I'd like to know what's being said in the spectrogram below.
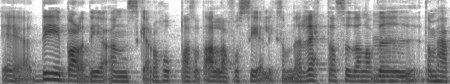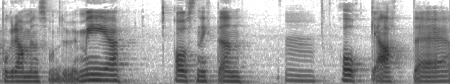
eh, det är bara det jag önskar och hoppas att alla får se liksom, den rätta sidan av dig, de här programmen som du är med, avsnitten. Och att, eh,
